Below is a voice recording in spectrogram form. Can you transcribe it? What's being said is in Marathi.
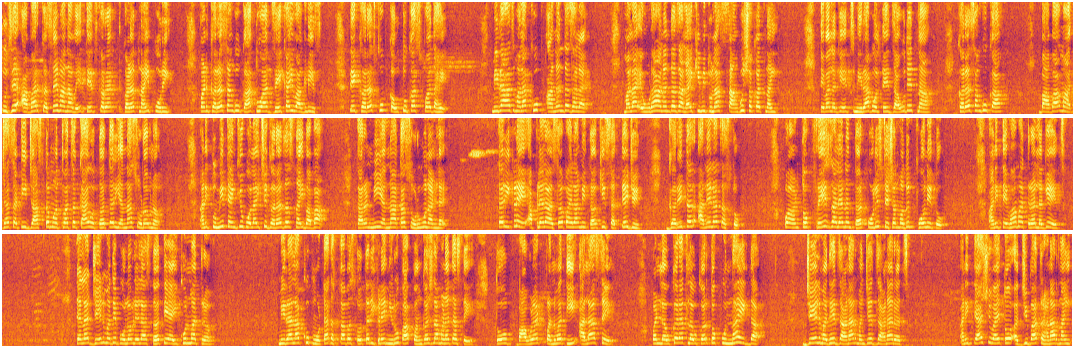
तुझे आभार कसे मानावे तेच करत कळत नाहीत पोरी. पण खरं सांगू का तू आज जे काही वागलीस ते खरंच खूप कौतुकास्पद आहे. मीरा आज मला खूप आनंद झाला आहे मला एवढा आनंद झाला आहे की मी तुला सांगू शकत नाही. तेव्हा लगेच मीरा बोलते जाऊ देत ना. खरं सांगू का बाबा माझ्यासाठी जास्त महत्त्वाचं काय होतं तर यांना सोडवणं. आणि तुम्ही थँक्यू बोलायची गरजच नाही बाबा. कारण मी यांना आता सोडवून आणलं आहे तर इकडे आपल्याला असं पाहायला मिळतं की सत्यजित घरी तर आलेलाच असतो. पण तो फ्रेश झाल्यानंतर पोलीस स्टेशनमधून फोन येतो. आणि तेव्हा मात्र लगेच त्याला जेलमध्ये बोलवलेलं असतं ते ऐकून मात्र मीराला खूप मोठा धक्का बसतो तर इकडे निरूपा पंकजला म्हणत असते तो बावळट पनवती आला असेल पण लवकरात लवकर तो पुन्हा एकदा जेलमध्ये जाणार म्हणजे जाणारच आणि त्याशिवाय तो अजिबात राहणार नाही.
